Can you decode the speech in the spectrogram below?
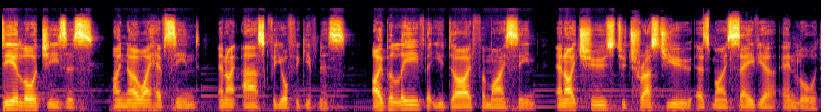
Dear Lord Jesus, I know I have sinned and I ask for your forgiveness. I believe that you died for my sin and I choose to trust you as my Savior and Lord.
